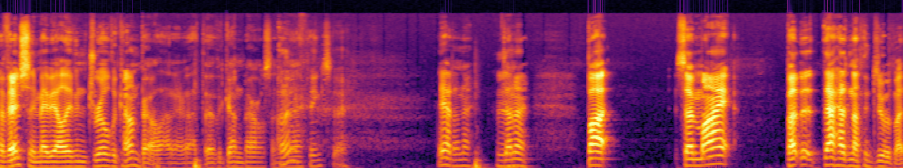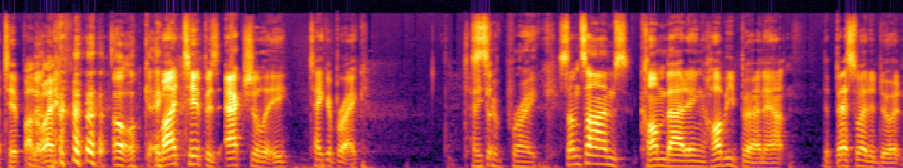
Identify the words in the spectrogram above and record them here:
Eventually, maybe I'll even drill the gun barrel out of there, the gun barrels. I don't think so. Yeah, I don't know. Yeah. Don't know. But so my, but th- that has nothing to do with my tip, by the way. oh, okay. my tip is actually take a break. Take so- a break. Sometimes combating hobby burnout, the best way to do it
